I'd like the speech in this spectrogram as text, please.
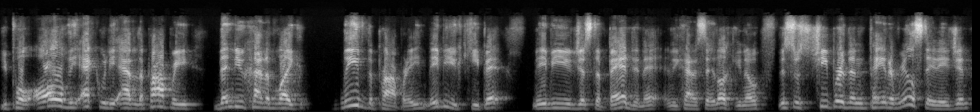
You pull all the equity out of the property, then you kind of like leave the property. Maybe you keep it. Maybe you just abandon it and you kind of say, look, you know, this was cheaper than paying a real estate agent.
